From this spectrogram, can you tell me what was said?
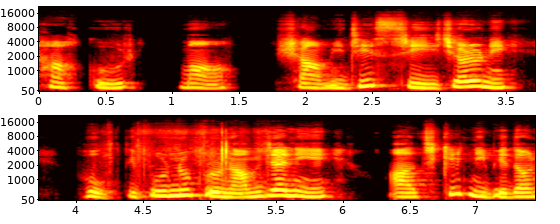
ঠাকুর, মা স্বামীজির শ্রীচরণে ভক্তিপূর্ণ প্রণাম জানিয়ে আজকের নিবেদন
